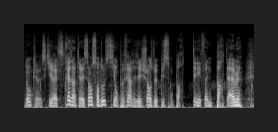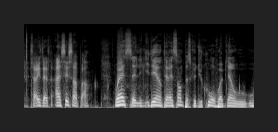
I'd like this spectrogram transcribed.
Donc, euh, ce qui reste très intéressant, sans doute, si on peut faire des échanges depuis son téléphone portable, ça risque d'être assez sympa. Ouais, c'est l'idée est intéressante parce que du coup, on voit bien où,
